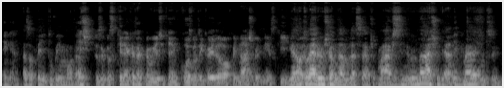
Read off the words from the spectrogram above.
Igen. Ez a pay to win modell. És Ezek a skinek, ezek meg ugye csak ilyen kozmetikai dolgok, hogy máshogy néz ki. Igen, attól erősen nem leszel, csak más színű, máshogy jelenik meg, úgyhogy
